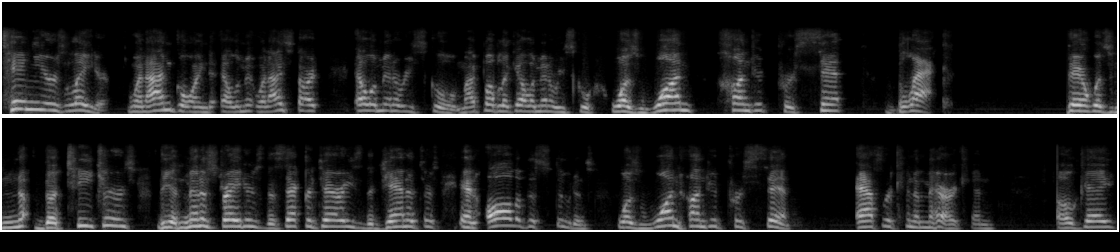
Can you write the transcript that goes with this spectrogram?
10 years later, when I'm going to element, when I start elementary school, my public elementary school was 100% black. There was no, the teachers, the administrators, the secretaries, the janitors, and all of the students was 100% African American. Okay.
